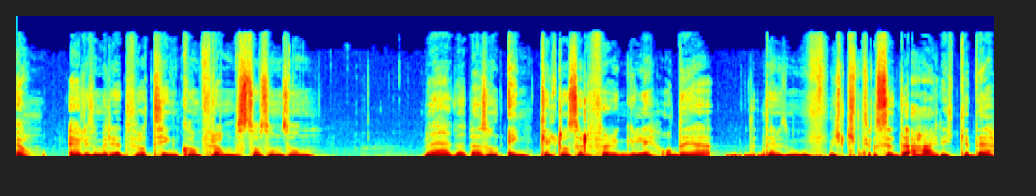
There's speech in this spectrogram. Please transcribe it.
Ja, jeg er liksom redd for at ting kan framstå som sånn det er sånn enkelt og selvfølgelig. Og det, det er liksom viktig å si. Det er ikke det.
